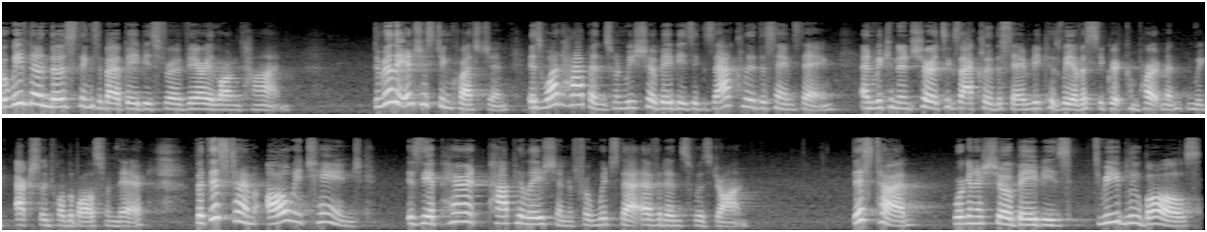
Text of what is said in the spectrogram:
But we've known those things about babies for a very long time. The really interesting question is what happens when we show babies exactly the same thing, and we can ensure it's exactly the same because we have a secret compartment and we actually pull the balls from there. But this time, all we change is the apparent population from which that evidence was drawn. This time, we're going to show babies three blue balls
